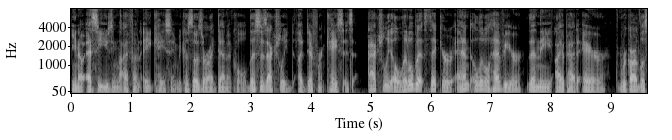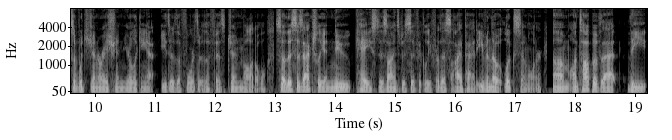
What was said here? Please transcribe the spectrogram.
you know, SE using the iPhone 8 casing because those are identical. This is actually a different case. It's actually a little bit thicker and a little heavier than the iPad Air regardless of which generation you're looking at, either the fourth or the fifth gen model. So this is actually a new case designed specifically for this iPad, even though it looks similar. Um, on top of that, the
